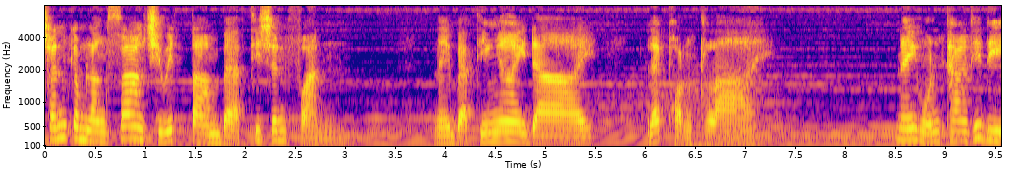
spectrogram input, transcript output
ฉันกำลังสร้างชีวิตตามแบบที่ฉันฝัน ในแบบที่ง่ายดายและผ่อนคลาย ในหนทางที่ดี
